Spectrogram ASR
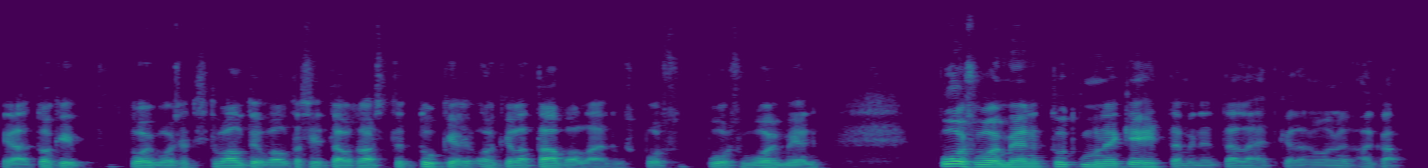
Ja toki toivoisin, että valtiovalta sitä osaa sitten tukea oikealla tavalla. Esimerkiksi puolustusvoimien, puolustusvoimien tutkiminen ja kehittäminen tällä hetkellä on aika,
